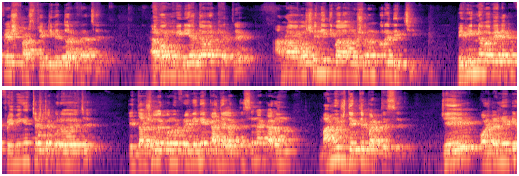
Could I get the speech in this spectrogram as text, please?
ফ্রেশ পার্সপেক্টিভের দরকার আছে। এবং মিডিয়া দেওয়ার ক্ষেত্রে আমরা অবশ্যই নীতিমালা অনুসরণ করে দিচ্ছি। বিভিন্নভাবে এটাকে ফ্রেমিংয়ের চেষ্টা করা হয়েছে। কিন্তু আসলে কোনো ফ্রেমিংয়ে কাজে লাগতেছে না, কারণ মানুষ দেখতে পারতেছে যে অল্টারনেটিভ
